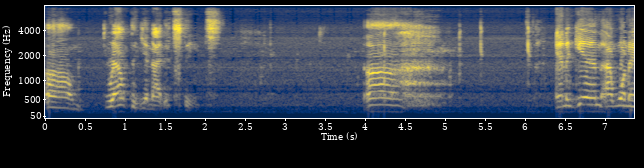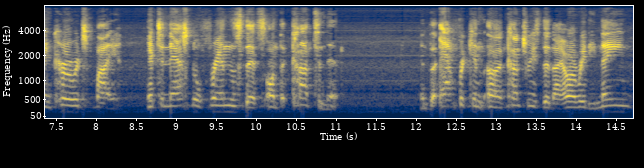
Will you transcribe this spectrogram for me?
um, throughout the United States. Uh, and again, I want to encourage my international friends that's on the continent and the African uh, countries that I already named.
